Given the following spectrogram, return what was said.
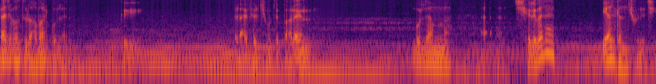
রাজাবাহাদুর আবার বললেন কি? রাইফেল ছুঁতে পারেন। বললাম ছেলেবেলায় এয়ার গান শুনেছি।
